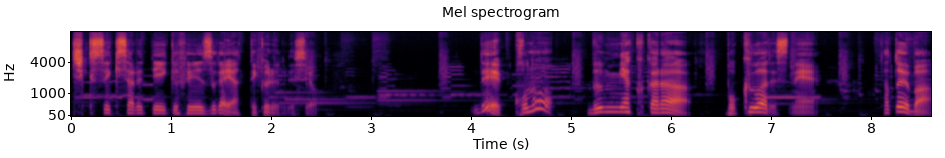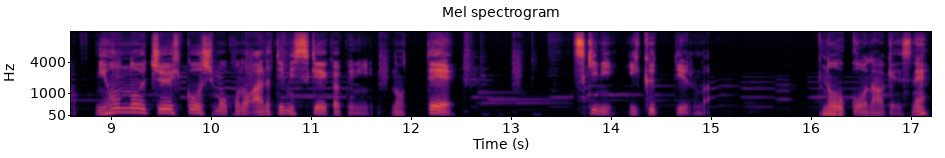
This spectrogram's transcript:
蓄積されていくフェーズがやってくるんですよ。で、この文脈から僕はですね、例えば日本の宇宙飛行士もこのアルテミス計画に乗って月に行くっていうのが濃厚なわけですね。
